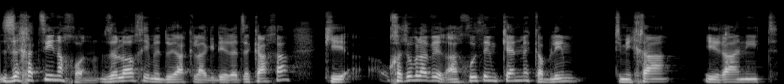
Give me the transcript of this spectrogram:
זה חצי נכון, זה לא הכי מדויק להגדיר את זה ככה, כי חשוב להבהיר, החות'ים כן מקבלים תמיכה איראנית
